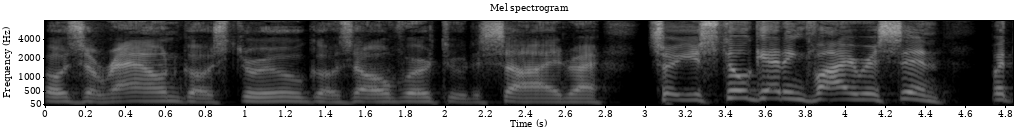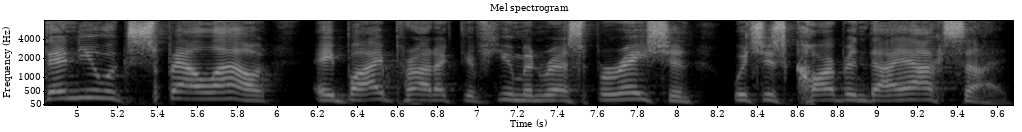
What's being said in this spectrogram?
Goes around, goes through, goes over, through the side, right? So you're still getting virus in, but then you expel out a byproduct of human respiration, which is carbon dioxide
